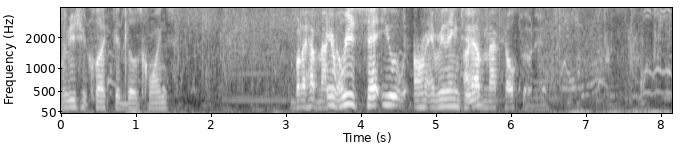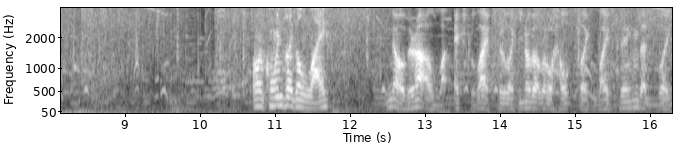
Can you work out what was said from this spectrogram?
Maybe you should collected those coins. But I have max It health. reset you on everything too. I have max health though, dude. Are coins like a life? No, they're not a li extra life. They're like you know that little health like life thing that's like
